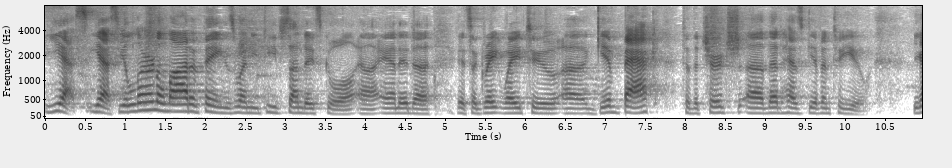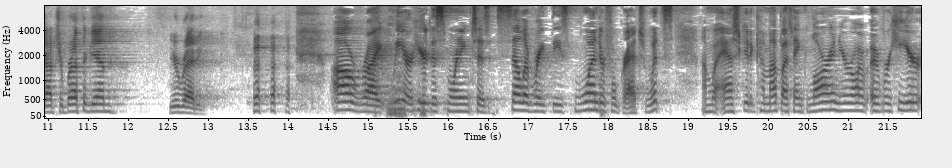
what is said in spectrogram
Yes, yes. You learn a lot of things when you teach Sunday school, uh, and it, uh, it's a great way to uh, give back to the church uh, that has given to you. You got your breath again? You're ready. All right, we are here this morning to celebrate these wonderful graduates. I'm going to ask you to come up. I think Lauren, you're over here,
